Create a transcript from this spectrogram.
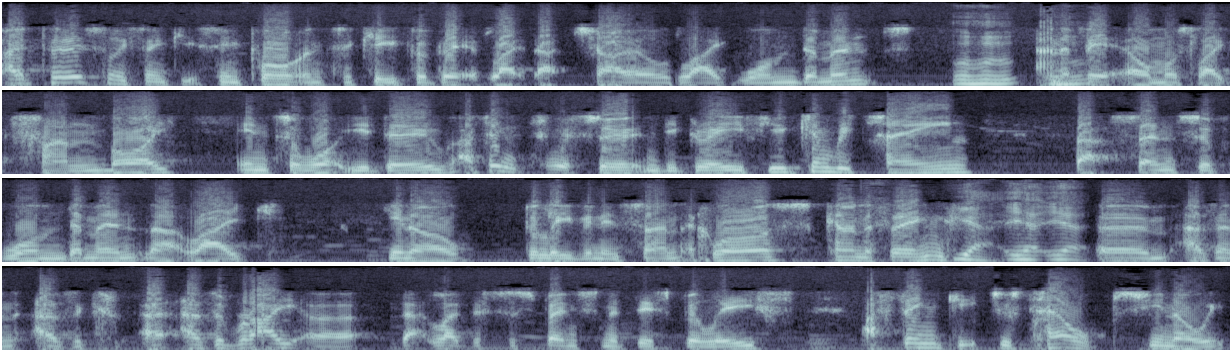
I personally think it's important to keep a bit of like that childlike wonderment mm-hmm, and mm-hmm. a bit almost like fanboy into what you do. I think to a certain degree, if you can retain that sense of wonderment, that like, you know, believing in Santa Claus kind of thing. Yeah, yeah, yeah. Um, as an as a as a writer, that like the suspension of disbelief, I think it just helps. You know, it,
